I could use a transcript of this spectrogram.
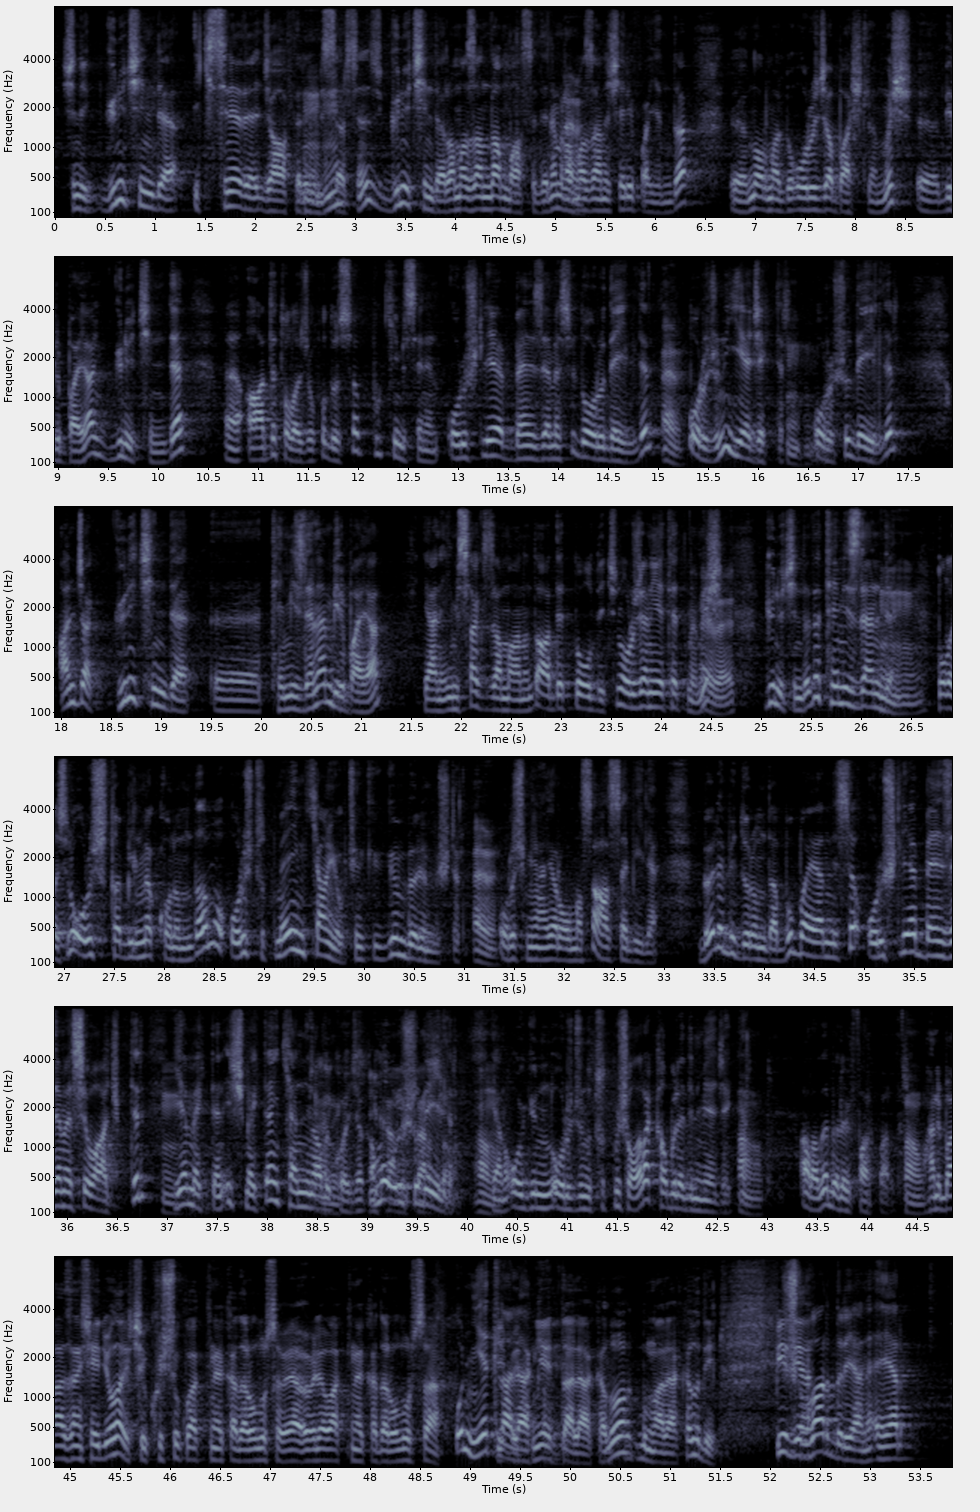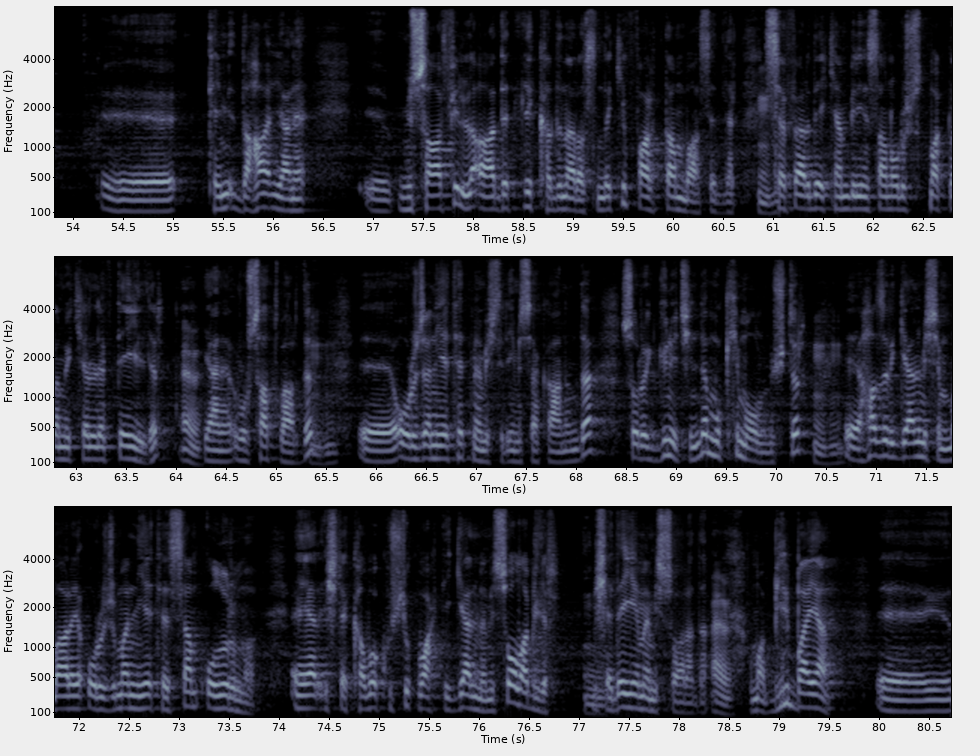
Şimdi gün içinde ikisine de cevap verelim isterseniz. Gün içinde Ramazan'dan bahsedelim. Ramazan-ı Şerif ayında e, normalde oruca başlamış e, bir bayan gün içinde e, adet olacak olursa bu kimsenin oruçluya benzemesi doğru değildir. Evet. Orucunu yiyecektir. Oruçlu değildir. Ancak gün içinde e, temizlenen bir bayan yani imsak zamanında adetli olduğu için oruca niyet etmemiş. Evet. Gün içinde de temizlendi. Dolayısıyla oruç tutabilme konumunda ama oruç tutmaya imkan yok. Çünkü gün bölünmüştür. Evet. Oruç mihayyer olması hasebiyle. Böyle bir durumda bu bayanın ise oruçluya benzemesi vaciptir. Yemekten, içmekten kendini Kendini alıkoyacak. Ama oruçlu değildir. Yani o günün orucunu tutmuş olarak kabul edilmeyecektir. Anladım. Arada böyle bir fark vardır. Tamam. Hani bazen şey diyorlar işte kuşluk vaktine kadar olursa veya öğle vaktine kadar olursa O niyetle gibi. alakalı. Niyetle alakalı o. Bununla alakalı değil. Bir Şu diğer vardır yani eğer e, temi- daha yani e, misafirle adetli kadın arasındaki farktan bahsedilir. Seferdeyken bir insan oruç tutmakla mükellef değildir. Evet. Yani ruhsat vardır. E, oruca niyet etmemiştir imsak anında. Sonra gün içinde mukim olmuştur. E, hazır gelmişim bari orucuma niyet etsem olur mu? Eğer işte kaba kuşluk vakti gelmemişse olabilir. Bir şey de yememiş sonrada. Evet. Ama bir bayan e,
